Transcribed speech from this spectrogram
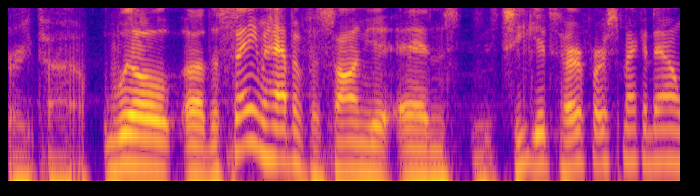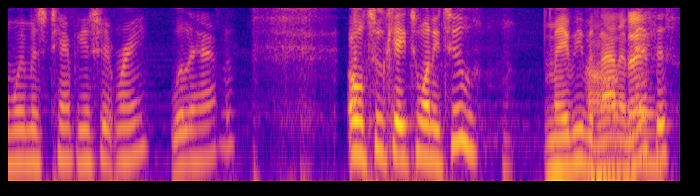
Great time. will uh, the same happen for Sonya and she gets her first SmackDown Women's Championship ring? Will it happen on 2K22? Maybe, but not All in. Memphis.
